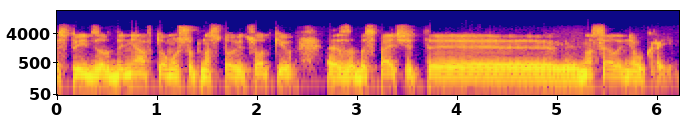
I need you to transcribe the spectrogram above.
стоїть завдання в тому, щоб на 100% забезпечити е, населення України.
